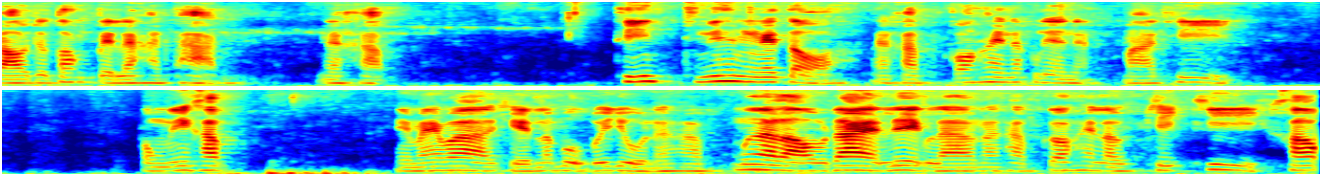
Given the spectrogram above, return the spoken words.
เราจะต้องเป็นรหัสผ่านนะครับทีทีนี้ทำยังไงต่อนะครับ ก็ให้นักเรียนเนี่ยมาที่ตรงนี้ครับ เห็นไหมว่าเขียนระบุไว้อยู่นะครับ เมื่อเราได้เลขแล้วนะครับ ก็ให้เราคลิกที่เข้า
